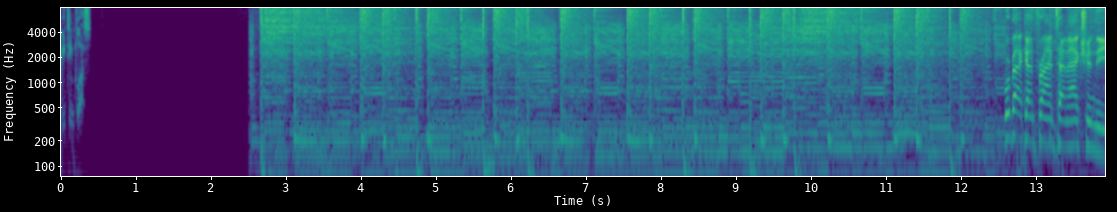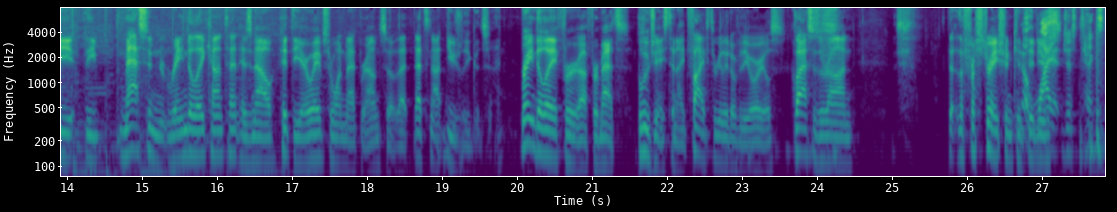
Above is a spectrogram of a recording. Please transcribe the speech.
18 plus. We're back on primetime action. The the Masson rain delay content has now hit the airwaves for one Matt Brown, so that that's not usually a good sign. Rain delay for uh, for Matt's Blue Jays tonight. Five three lead over the Orioles. Glasses are on. The, the frustration You know, continues. Wyatt just text,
